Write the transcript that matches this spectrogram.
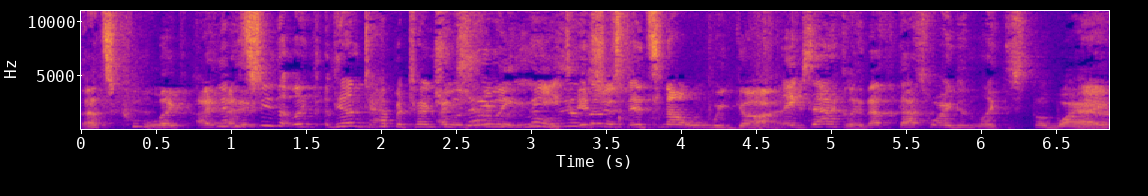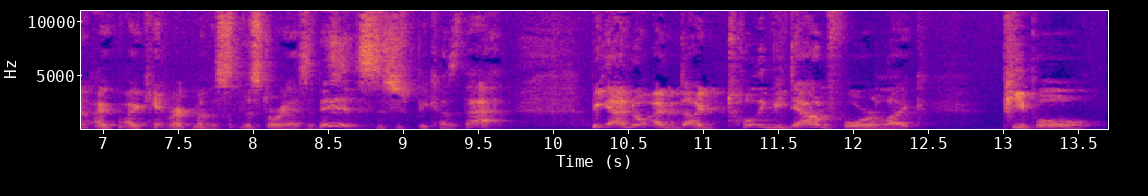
That's cool. Like, I- I can think- see that like the untapped potential Exactly. is really neat. no, it's that's- just it's not what we got. Exactly. That, that's why I didn't like this. Why Yeah. I, I, I can't recommend the, the story as it is. It's just because of that. But yeah, no, I'd, I'd totally be down for like people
